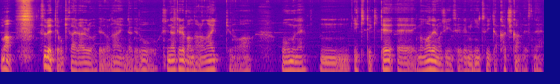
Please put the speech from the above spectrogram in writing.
まあ全て置き換えられるわけではないんだけどしなければならないっていうのはおおむねうん生きてきて、えー、今までの人生で身についた価値観ですね。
